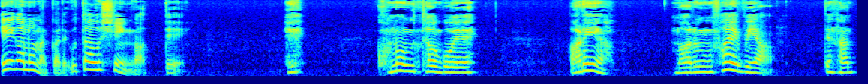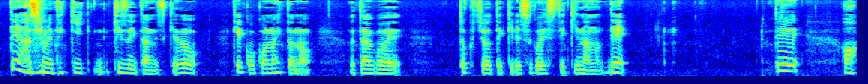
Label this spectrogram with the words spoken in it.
映画の中で歌うシーンがあってえ？この歌声あれやんマルーン5やんってなって初めて気づいたんですけど結構この人の歌声特徴的ですごい素敵なのでであ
